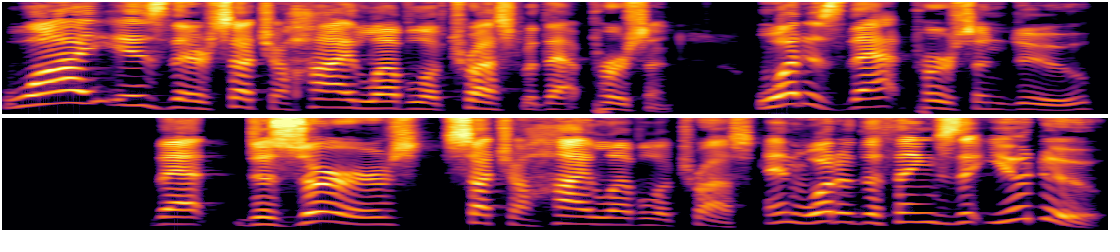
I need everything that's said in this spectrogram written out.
Why is there such a high level of trust with that person? What does that person do that deserves such a high level of trust? And what are the things that you do?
